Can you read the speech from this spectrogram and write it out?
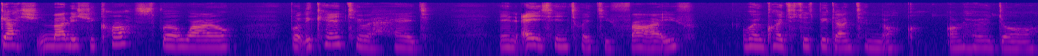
Gesche managed the costs for a while, but they came to a head in 1825 when creditors began to knock on her door.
